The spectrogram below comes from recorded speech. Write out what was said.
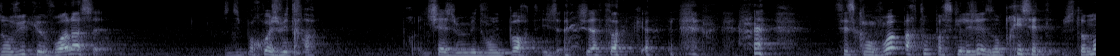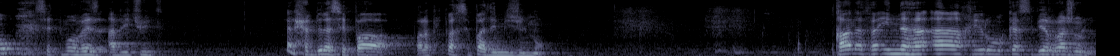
ont vu que voilà, se dit pourquoi je vais travailler une chaise, je me mets devant une porte et j'attends que... C'est ce qu'on voit partout parce que les gens ils ont pris cette, justement cette mauvaise habitude. Alhamdulillah, c'est pas, pour la plupart, c'est pas des musulmans. قال فإنها آخر كسب الرجل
